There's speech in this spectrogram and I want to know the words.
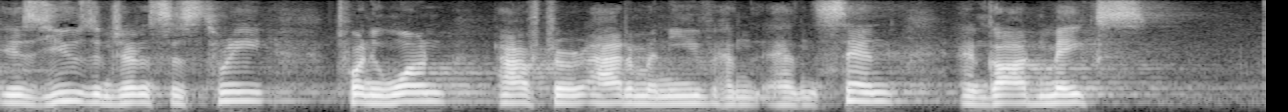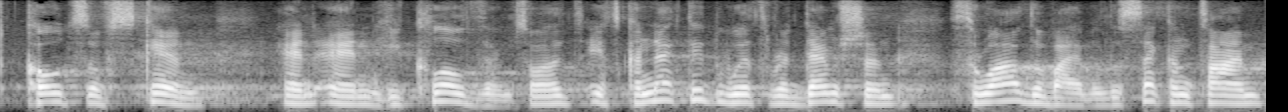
is used in Genesis 3 21 after Adam and Eve had, had sinned, and God makes coats of skin and, and he clothed them. So it's connected with redemption throughout the Bible. The second time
